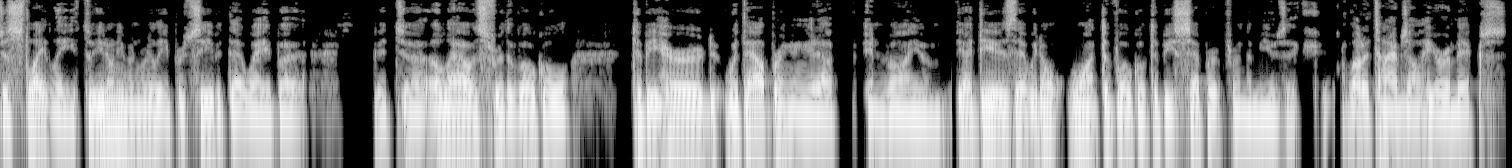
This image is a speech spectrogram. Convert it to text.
just slightly. So you don't even really perceive it that way, but it uh, allows for the vocal to be heard without bringing it up in volume. The idea is that we don't want the vocal to be separate from the music. A lot of times I'll hear a mix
